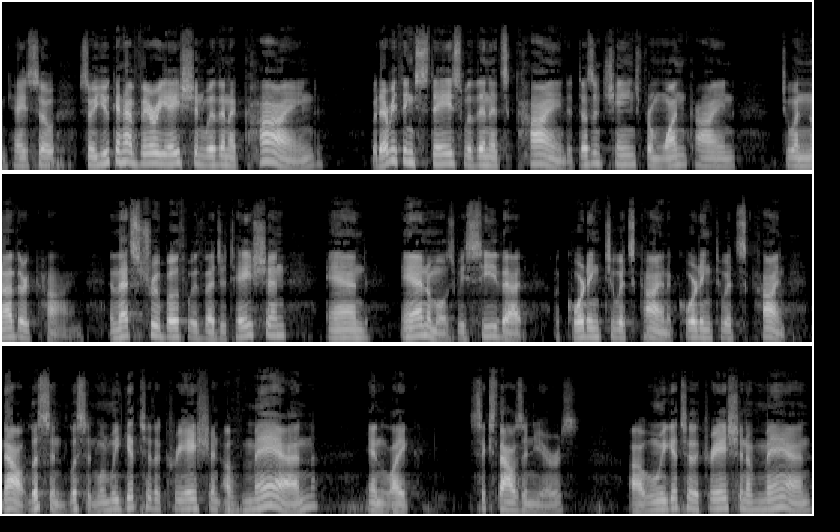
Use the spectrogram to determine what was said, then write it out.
Okay, so, so you can have variation within a kind, but everything stays within its kind. It doesn't change from one kind to another kind. And that's true both with vegetation and animals. We see that according to its kind, according to its kind. Now, listen, listen, when we get to the creation of man in like 6,000 years, uh, when we get to the creation of man,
